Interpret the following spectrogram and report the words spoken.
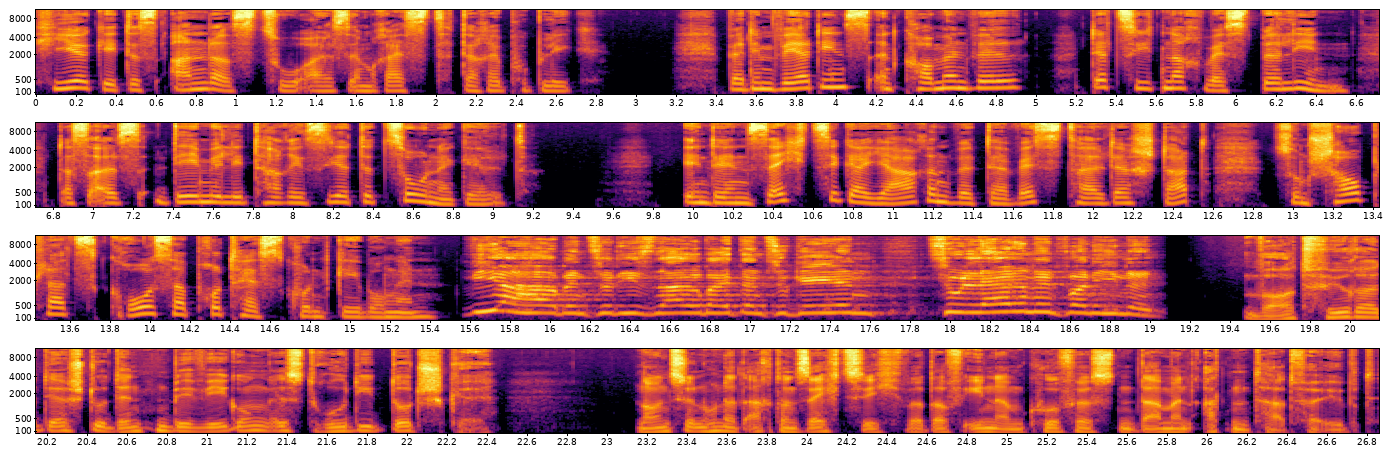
Hier geht es anders zu als im Rest der Republik. Wer dem Wehrdienst entkommen will, der zieht nach West-Berlin, das als demilitarisierte Zone gilt. In den 60er Jahren wird der Westteil der Stadt zum Schauplatz großer Protestkundgebungen. Wir haben zu diesen Arbeitern zu gehen, zu lernen von ihnen. Wortführer der Studentenbewegung ist Rudi Dutschke. 1968 wird auf ihn am Kurfürstendamm ein Attentat verübt.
